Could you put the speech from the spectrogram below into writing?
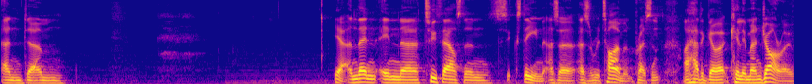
And um, Yeah, and then in uh, 2016, as a, as a retirement present, I had to go at Kilimanjaro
